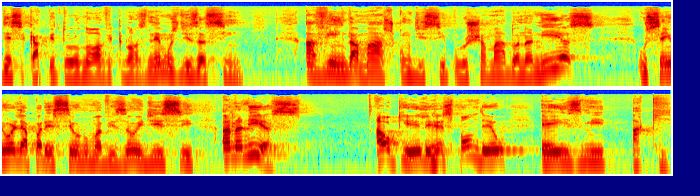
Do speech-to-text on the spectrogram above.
desse capítulo 9 que nós lemos diz assim: Havia em Damasco um discípulo chamado Ananias o Senhor lhe apareceu numa visão e disse: Ananias. Ao que ele respondeu: Eis-me aqui.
